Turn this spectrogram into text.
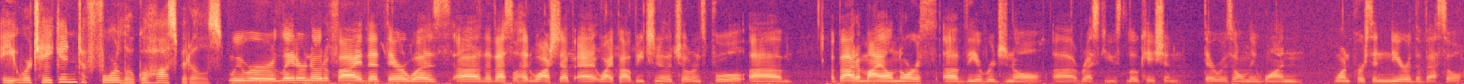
Eight were taken to four local hospitals. We were later notified that there was uh, the vessel had washed up at Wipeout Beach near the children's pool, um, about a mile north of the original uh, rescue location. There was only one one person near the vessel.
